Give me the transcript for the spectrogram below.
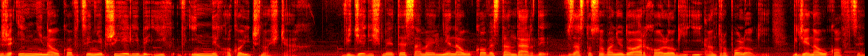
że inni naukowcy nie przyjęliby ich w innych okolicznościach. Widzieliśmy te same nienaukowe standardy w zastosowaniu do archeologii i antropologii, gdzie naukowcy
